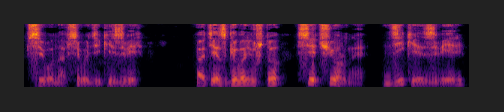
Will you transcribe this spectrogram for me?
всего-навсего дикий зверь. Отец говорил, что все черные – дикие звери.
